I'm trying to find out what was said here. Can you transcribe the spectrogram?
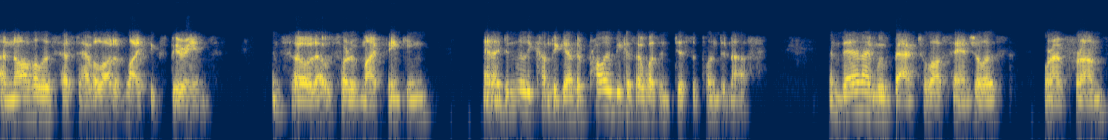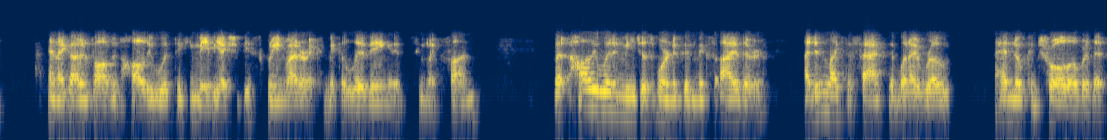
a novelist has to have a lot of life experience. And so that was sort of my thinking. And I didn't really come together, probably because I wasn't disciplined enough. And then I moved back to Los Angeles, where I'm from, and I got involved in Hollywood thinking maybe I should be a screenwriter. I could make a living and it seemed like fun. But Hollywood and me just weren't a good mix either. I didn't like the fact that what I wrote, I had no control over that.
